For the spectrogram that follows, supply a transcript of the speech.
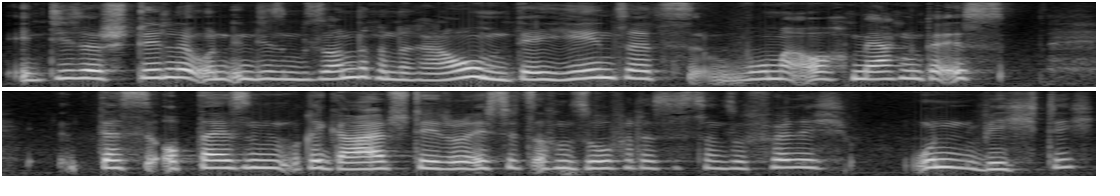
in dieser Stille und in diesem besonderen Raum, der jenseits, wo man auch merken, da ist das, ob da jetzt ein Regal steht oder ich sitze auf dem Sofa, das ist dann so völlig unwichtig.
